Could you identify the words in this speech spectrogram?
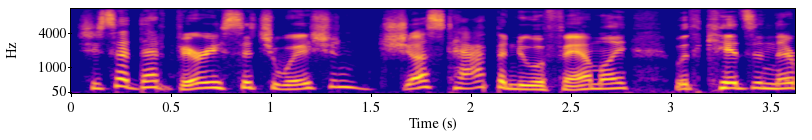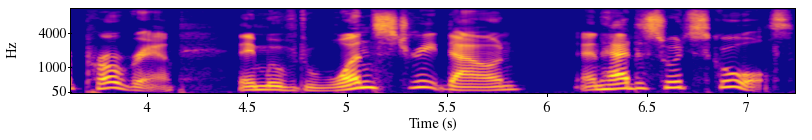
she said that very situation just happened to a family with kids in their program. They moved one street down and had to switch schools.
